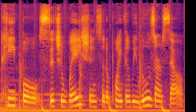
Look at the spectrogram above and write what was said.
people's situations to the point that we lose ourselves.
